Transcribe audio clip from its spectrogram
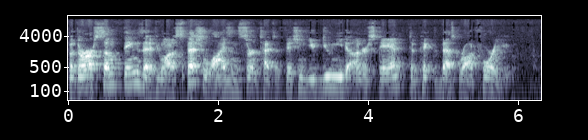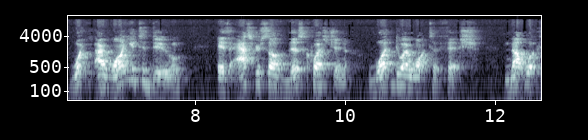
But there are some things that if you want to specialize in certain types of fishing, you do need to understand to pick the best rod for you. What I want you to do is ask yourself this question, what do I want to fish? Not what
